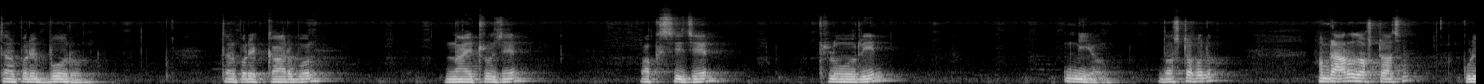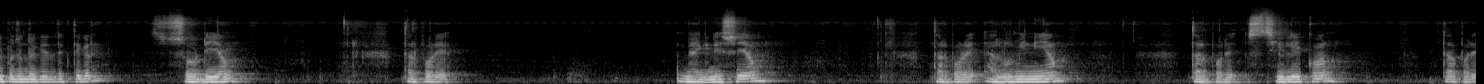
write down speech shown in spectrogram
তারপরে বোরন, তারপরে carbon, nitrogen, oxygen, fluorine, neon. দশটা হলো? আমরা আরও দশটা আছে, কুড়ি পর্যন্ত দেখতে গেলে। সোডিয়াম, তারপরে ম্যাগনেসিয়াম, তারপরে অ্যালুমিনিয়াম, তারপরে সিলিকন, তারপরে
